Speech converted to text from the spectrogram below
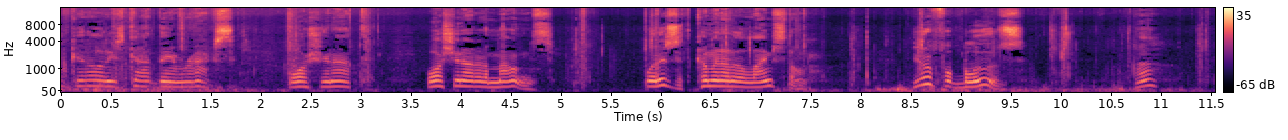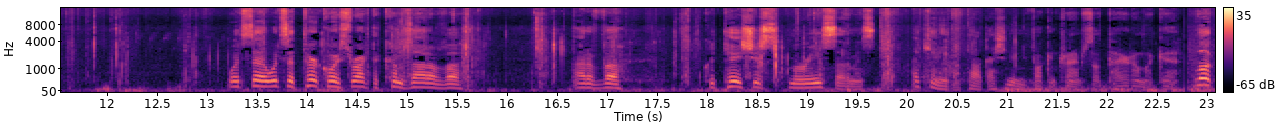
Look at all these goddamn rocks washing out, washing out of the mountains. What is it? Coming out of the limestone. Beautiful blues. Huh? What's uh, what's the turquoise rock that comes out of uh, out of uh, Cretaceous marine sediments. I can't even talk. I shouldn't even fucking try. I'm so tired. Oh my God. Look,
